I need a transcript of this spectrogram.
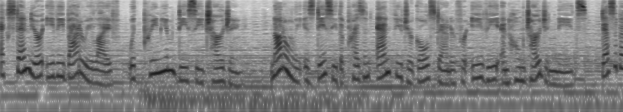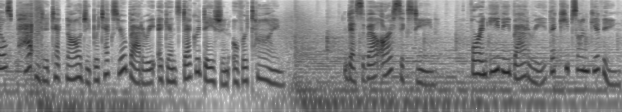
Extend your EV battery life with premium DC charging. Not only is DC the present and future gold standard for EV and home charging needs, dcbel's patented technology protects your battery against degradation over time. dcbel R16 for an EV battery that keeps on giving.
